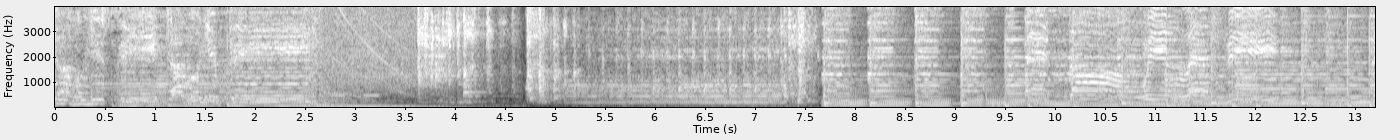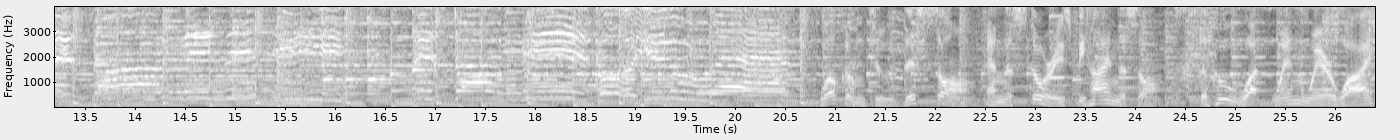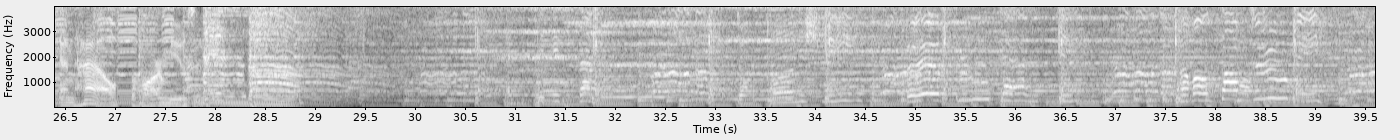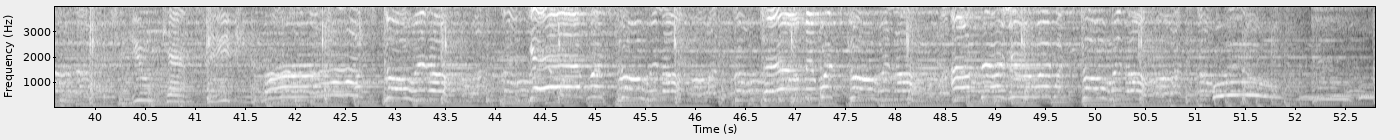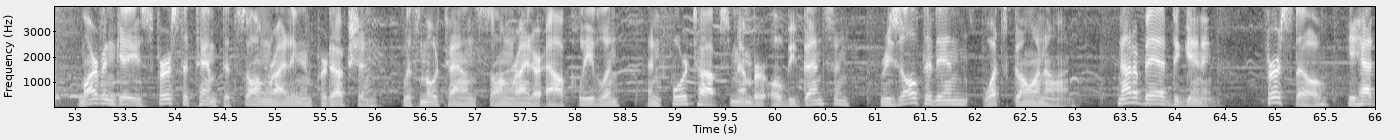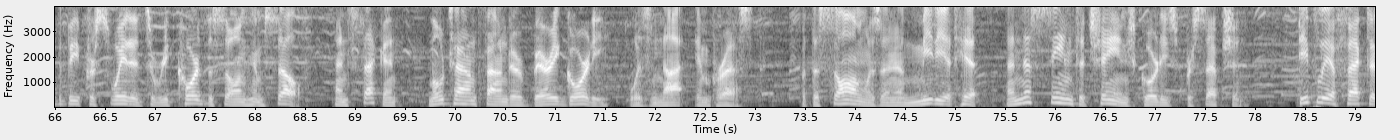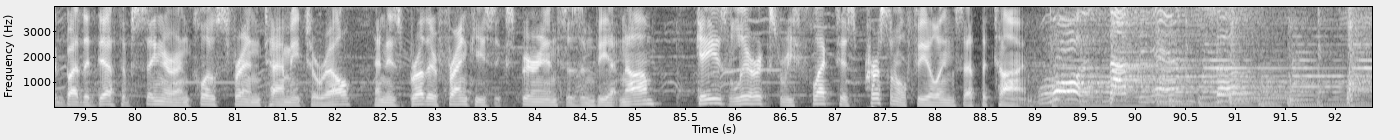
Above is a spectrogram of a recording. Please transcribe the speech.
WCWP. Welcome to This Song and the stories behind the songs, the who, what, when, where, why, and how of our music. Don't punish me with brutality. Come on, talk to me. You can see what's going on. Yeah, what's going on? Tell me what's going on. I'll tell you what's going on. Marvin Gaye's first attempt at songwriting and production with Motown's songwriter Al Cleveland and Four Tops member Obie Benson resulted in What's Going On. Not a bad beginning. First, though, he had to be persuaded to record the song himself, and second, Motown founder Berry Gordy was not impressed. But the song was an immediate hit, and this seemed to change Gordy's perception. Deeply affected by the death of singer and close friend Tammi Terrell and his brother Frankie's experiences in Vietnam, Gaye's lyrics reflect his personal feelings at the time. War is not the answer,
